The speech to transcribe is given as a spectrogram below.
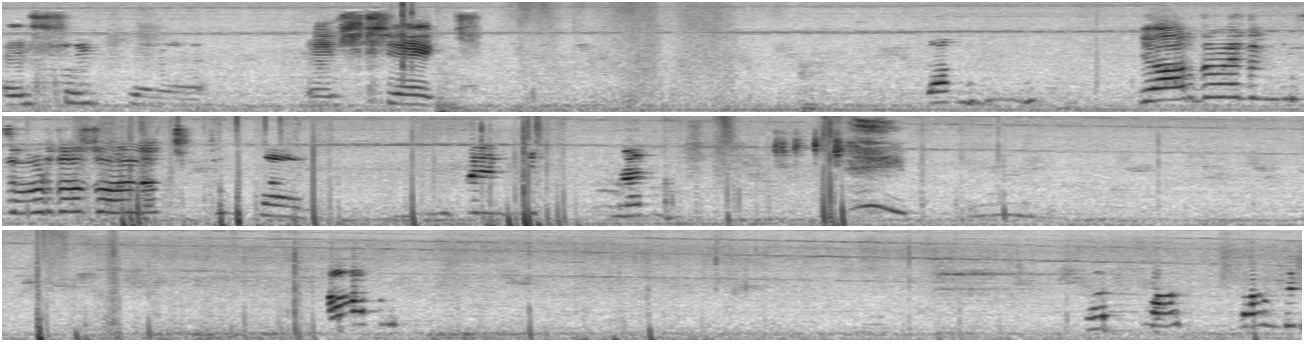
Eşek seni. Eşek. Yardım edin bizi burada zorla tuttular. Ben... Abi. Bak, bak, ben de-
